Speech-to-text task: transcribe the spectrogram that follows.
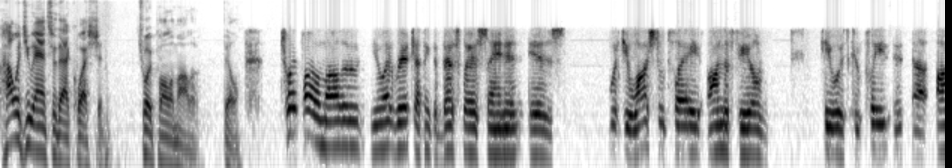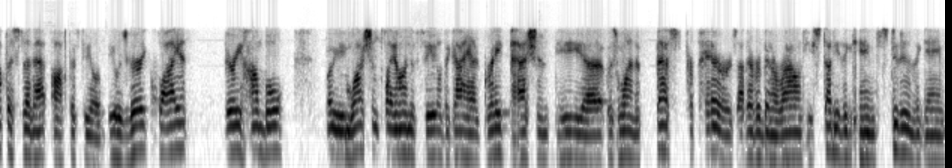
how would you answer that question, Troy Polamalu, Bill? Troy Polamalu, you know what, Rich? I think the best way of saying it is if you watched him play on the field, he was complete uh, opposite of that off the field. He was very quiet, very humble. But you watched him play on the field. The guy had great passion. He uh, was one of the best preparers I've ever been around. He studied the game, student of the game,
